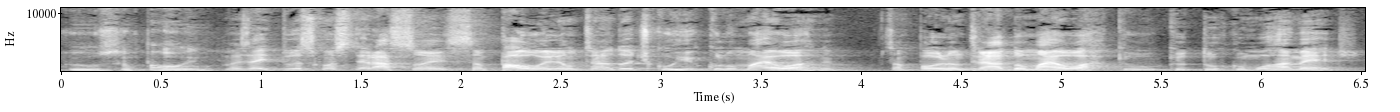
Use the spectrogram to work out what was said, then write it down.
que o São Paulo. Mas aí duas considerações. São Paulo é um treinador de currículo maior, né? São Paulo é um treinador maior que o, que o Turco Mohamed.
